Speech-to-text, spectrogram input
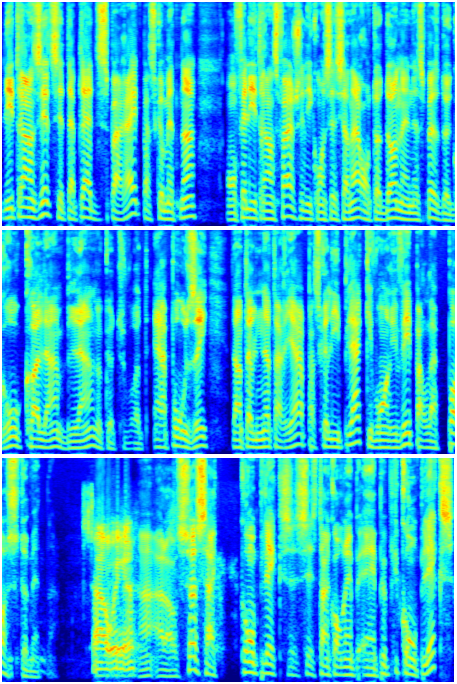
Les transits, c'est appelé à disparaître parce que maintenant, on fait les transferts chez les concessionnaires, on te donne un espèce de gros collant blanc que tu vas apposer dans ta lunette arrière parce que les plaques qui vont arriver par la poste maintenant. Ah oui, hein? hein? Alors ça, ça complexe, c'est encore un, peu plus complexe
